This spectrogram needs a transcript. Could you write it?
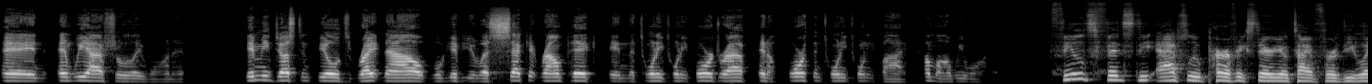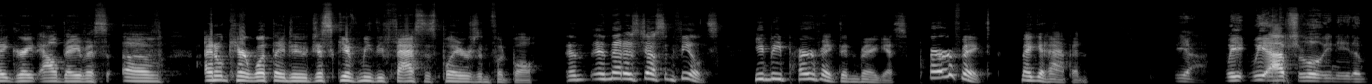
and and we absolutely want it. Give me Justin Fields right now. We'll give you a second round pick in the 2024 draft and a fourth in 2025. Come on, we want him. Fields fits the absolute perfect stereotype for the late great Al Davis of I don't care what they do, just give me the fastest players in football. And and that is Justin Fields. He'd be perfect in Vegas. Perfect. Make it happen. Yeah, we we absolutely need him.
